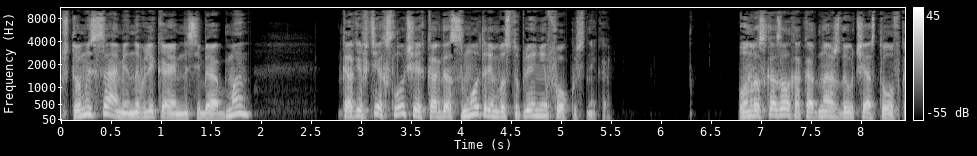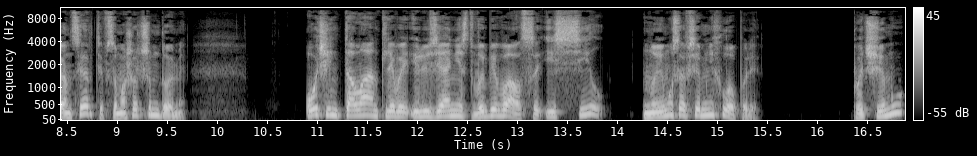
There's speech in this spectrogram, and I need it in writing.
что мы сами навлекаем на себя обман, как и в тех случаях, когда смотрим выступление фокусника. Он рассказал, как однажды участвовал в концерте в сумасшедшем доме. Очень талантливый иллюзионист выбивался из сил, но ему совсем не хлопали. Почему?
